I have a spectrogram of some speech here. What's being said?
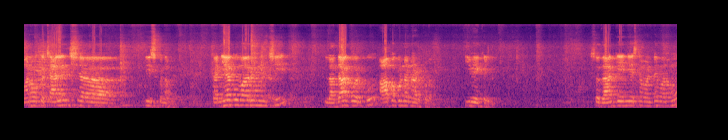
మనం ఒక ఛాలెంజ్ తీసుకున్నాం. కన్యాకుమారి నుంచి లదాఖ్ వరకు ఆపకుండా నడపడం ఈ వెహికల్ సో దానికి ఏం చేసినామంటే మనము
